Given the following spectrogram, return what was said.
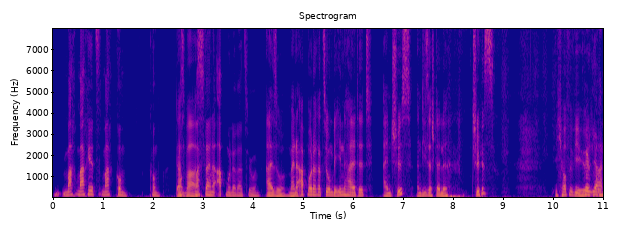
mach, mach jetzt, mach, komm, komm. das komm, war's. Mach deine Abmoderation. Also, meine Abmoderation beinhaltet ein Tschüss an dieser Stelle. Tschüss. Ich hoffe, wir hören Brillant.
